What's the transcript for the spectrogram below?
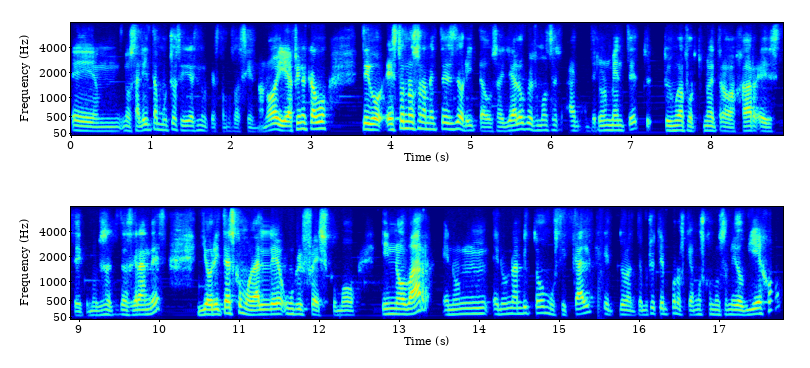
eh, nos alienta muchas ideas en lo que estamos haciendo, ¿no? Y al fin y al cabo, digo, esto no solamente es de ahorita, o sea, ya lo que hicimos anteriormente, tuvimos la fortuna de trabajar este, con muchos artistas grandes y ahorita es como darle un refresh, como innovar en un, en un ámbito musical que durante mucho tiempo nos quedamos con un sonido viejo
